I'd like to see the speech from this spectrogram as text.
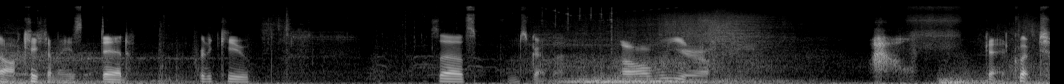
Oh, kicked him and he's dead. Pretty cute. So let's, let's grab that. Oh yeah. Wow. Okay, equipped.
